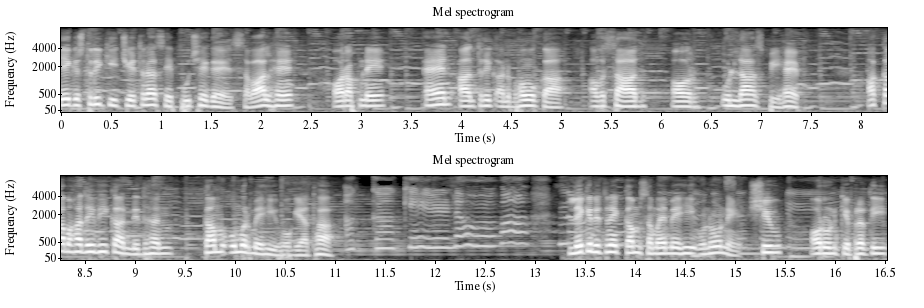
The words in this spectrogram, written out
एक स्त्री की चेतना से पूछे गए सवाल हैं और अपने ऐन आंतरिक अनुभवों का अवसाद और उल्लास भी है। अक्का महादेवी का निधन कम उम्र में ही हो गया था। लेकिन इतने कम समय में ही उन्होंने शिव और उनके प्रति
